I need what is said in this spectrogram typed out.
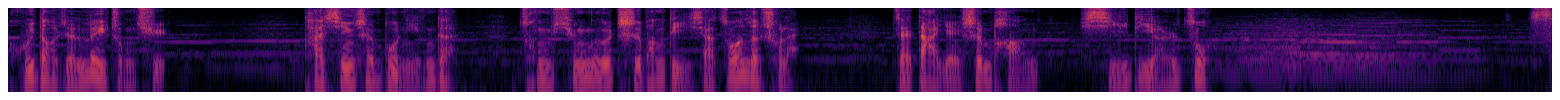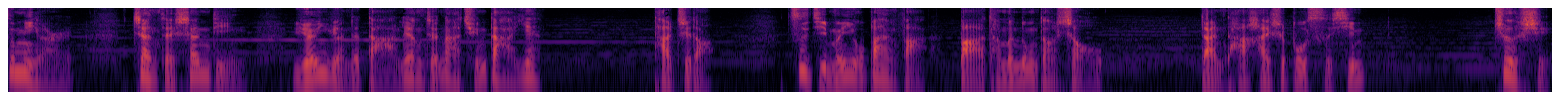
回到人类中去。他心神不宁地从雄鹅翅膀底下钻了出来，在大雁身旁席地而坐。斯密尔站在山顶。远远地打量着那群大雁，他知道，自己没有办法把它们弄到手，但他还是不死心。这时，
